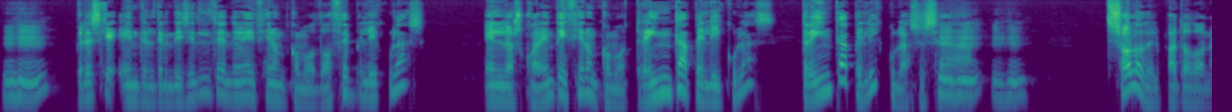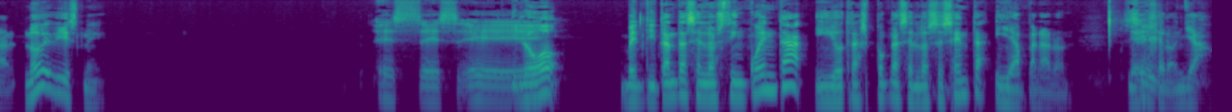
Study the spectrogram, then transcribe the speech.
pero es que entre el 37 y el 39 hicieron como 12 películas, en los 40 hicieron como 30 películas, 30 películas, o sea, solo del Pato Donald, no de Disney. Es, es, eh, Y luego veintitantas en los 50 y otras pocas en los 60 y ya pararon. Ya sí. dijeron, ya.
